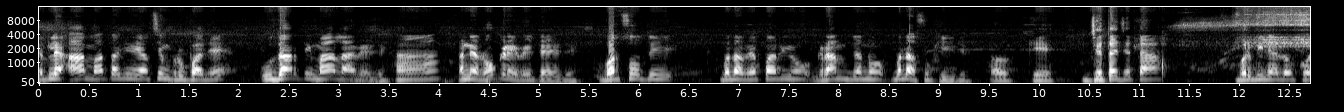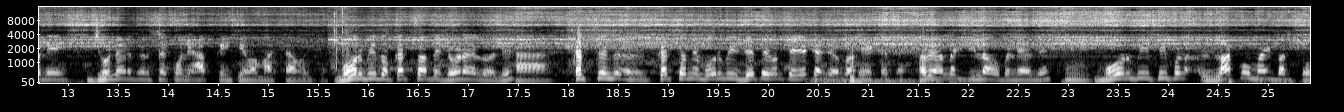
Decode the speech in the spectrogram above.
એટલે આ માતાજીની અસીમ કૃપા છે ઉધારથી માલ આવે છે હા. અને રોકડે વેચાય છે. વર્ષોથી બધા વેપારીઓ ગ્રામજનો બધા સુખી છે. ઓકે. જતા જતા મોરબીના લોકોને જોનાર દર્શકોને આપ કંઈ કહેવા માંગતા હોય તો? મોરબી તો કચ્છ સાથે જોડાયેલો છે. હા. કચ્છ કચ્છ અને મોરબી જે તે વખતે એક જ હતા. એક હતા. હવે અલગ જિલ્લાઓ બન્યા છે. મોરબી થી પણ લાખો માઈ ભક્તો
